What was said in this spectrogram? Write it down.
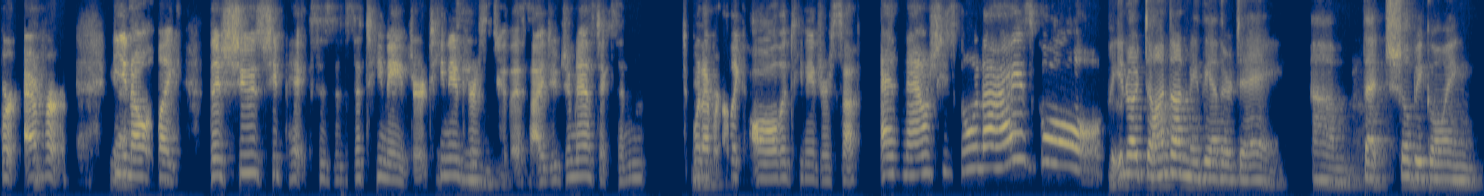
forever. You know, like the shoes she picks is it's a teenager. Teenagers do this. I do gymnastics and whatever, like all the teenager stuff. And now she's going to high school. But you know, it dawned on me the other day um, that she'll be going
